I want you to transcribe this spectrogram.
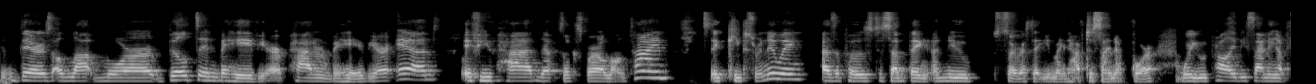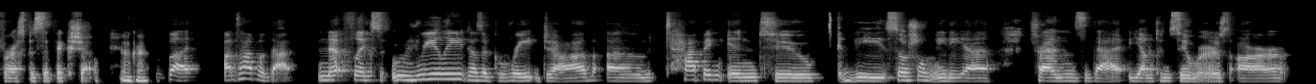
mm-hmm. there's a lot more built-in behavior, pattern behavior. And if you've had Netflix for a long time, it keeps renewing as opposed to something, a new service that you might have to sign up for, where you would probably be signing up for a specific show. Okay. But on top of that, Netflix really does a great job of tapping into the social media trends that young consumers are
